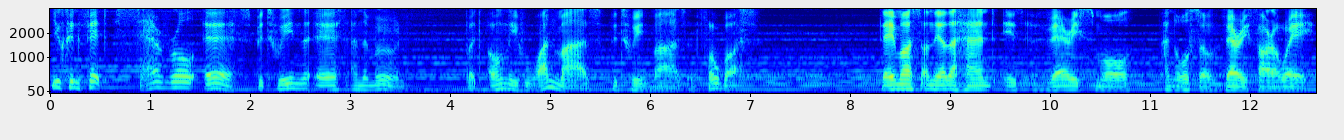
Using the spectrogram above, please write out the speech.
you can fit several Earths between the Earth and the Moon, but only one Mars between Mars and Phobos. Deimos, on the other hand, is very small and also very far away.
